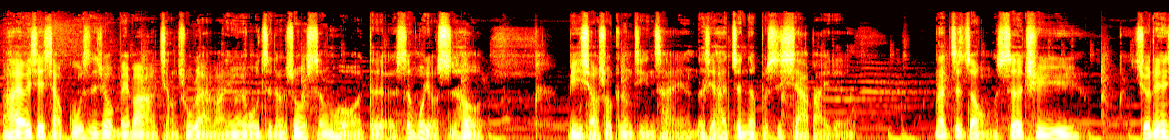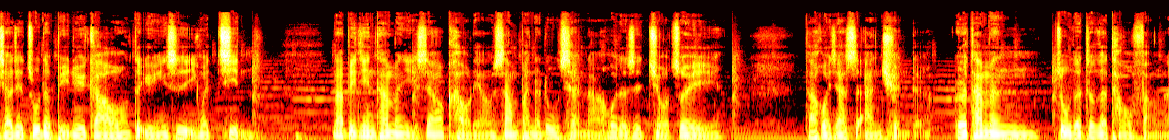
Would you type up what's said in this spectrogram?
那还有一些小故事就没办法讲出来嘛，因为我只能说生活的生活有时候比小说更精彩，而且还真的不是瞎掰的。那这种社区酒店小姐住的比率高的原因是因为近，那毕竟他们也是要考量上班的路程啊，或者是酒醉他回家是安全的。而他们住的这个套房呢，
